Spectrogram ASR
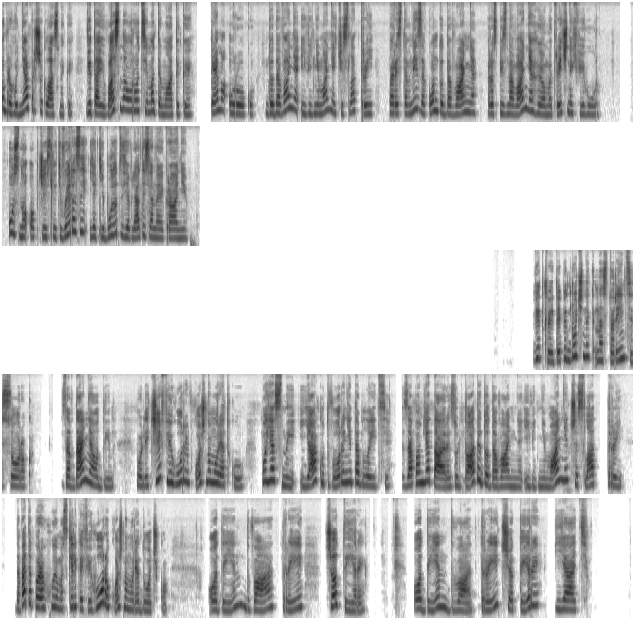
Доброго дня, першокласники! Вітаю вас на уроці математики. Тема уроку додавання і віднімання числа 3, переставний закон додавання, розпізнавання геометричних фігур. Усно обчисліть вирази, які будуть з'являтися на екрані. Відкрийте підручник на сторінці 40. Завдання 1. Полічи фігури в кожному рядку. Поясни, як утворені таблиці. Запам'ятай результати додавання і віднімання числа 3. Давайте порахуємо, скільки фігур у кожному рядочку. 1, 2, 3, 4. 1, 2, 3, 4, 5.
